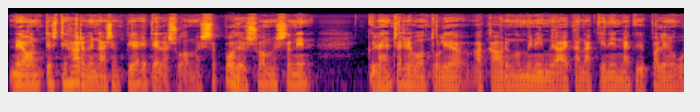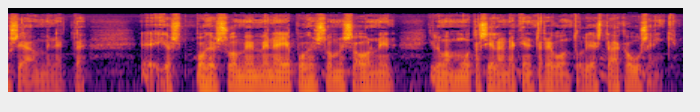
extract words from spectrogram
ne on tietysti harvinaisempia Etelä-Suomessa. Pohjois-Suomessa niin kyllähän niitä revontulia vaikka auringon minimiaikanakin niin näkyy paljon useammin, että jos Pohjois-Suomeen menee ja Pohjois-Suomessa on, niin ilman muuta siellä näkee niitä revontulia sitä aika useinkin.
